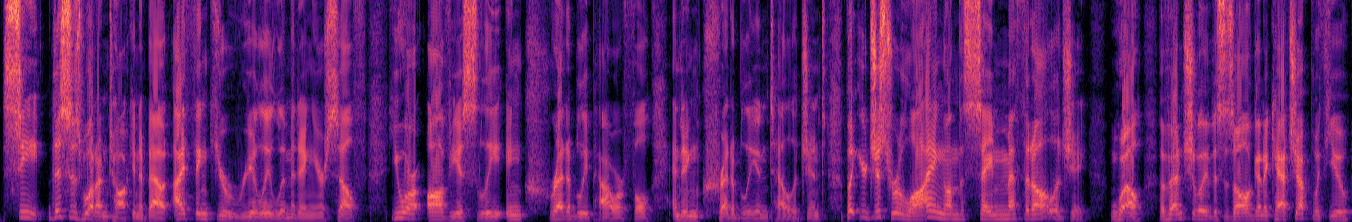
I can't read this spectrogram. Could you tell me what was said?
See, this is what I'm talking about. I think you're really limiting yourself. You are obviously incredibly powerful and incredibly intelligent, but you're just relying on the same methodology. Well, eventually this is all going to catch up with you.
